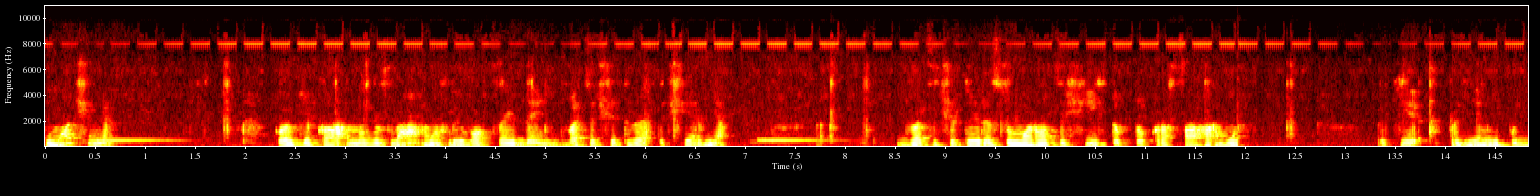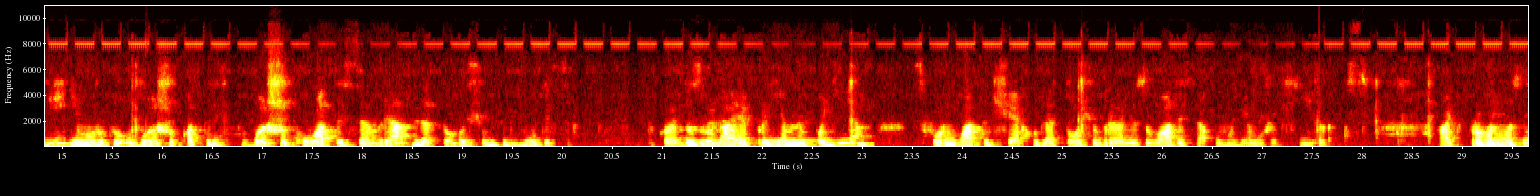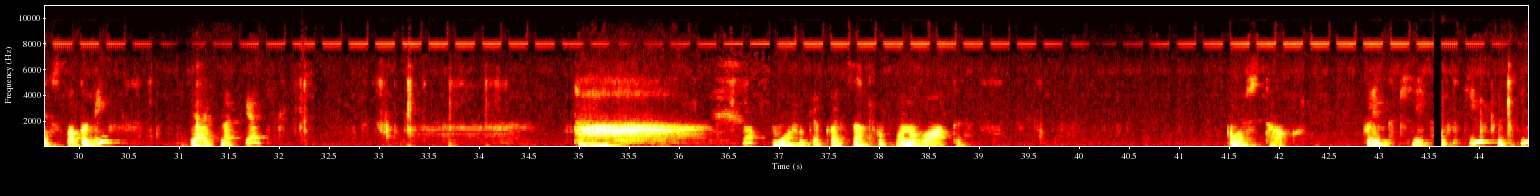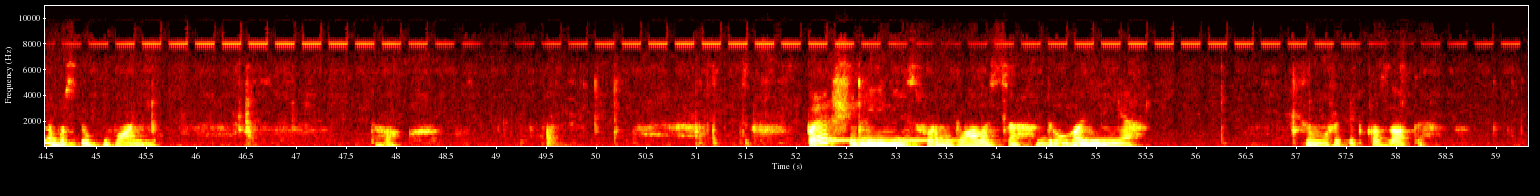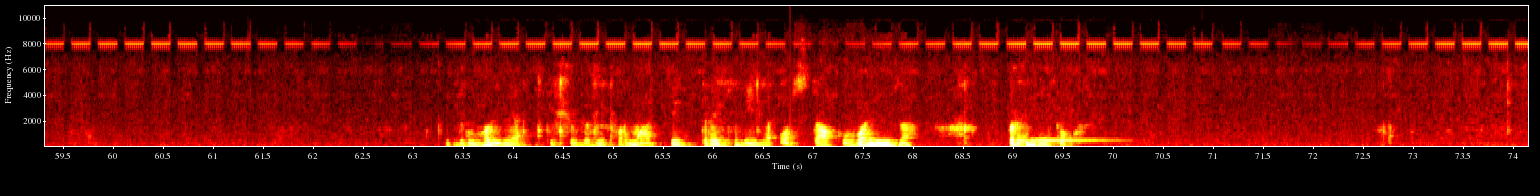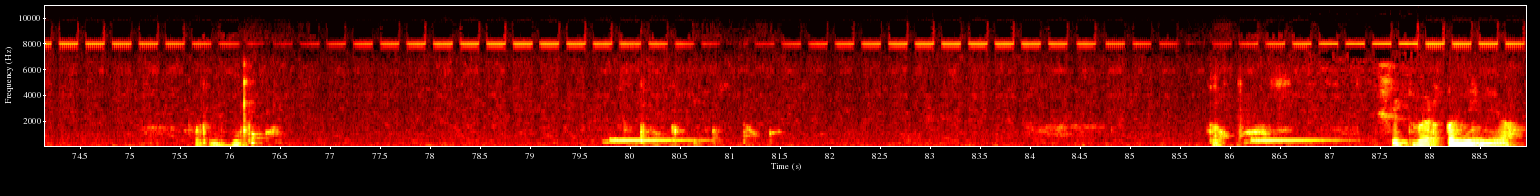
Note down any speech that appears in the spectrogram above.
тлумачення, яка новизна можлива в цей день, 24 червня, 24 сумарно це 6, тобто краса, гармонія. Такі приємні події можуть вишукати, вишикуватися в ряд для того, щоб відбутися. Таке дозволяє приємним подіям сформувати чергу для того, щоб реалізуватися у моєму житті. А прогнозні складові 5 на 5. Так, що можуть якось запропонувати? Ось так. Плітки. Плітки, плітки або спілкування. Так. В першій лінії сформувалася, друга лінія. Що може підказати? Друга лінія що без інформації. Третя лінія. Ось так. Валіза. Прибуток. Прибуток. Так, Так. Так. Четверта лінія.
